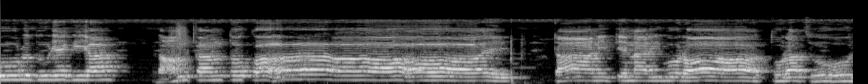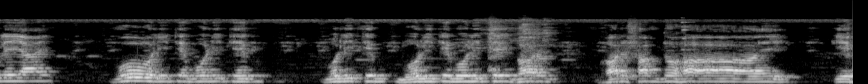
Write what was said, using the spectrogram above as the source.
দূর দূরে গিয়া রামকান্ত কয়, টানিতে নারিব রথ, তোরা চলে যায় বলিতে বলিতে বলিতে বলিতে বলিতে ঘর ঘর শব্দ হয়। কেহ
